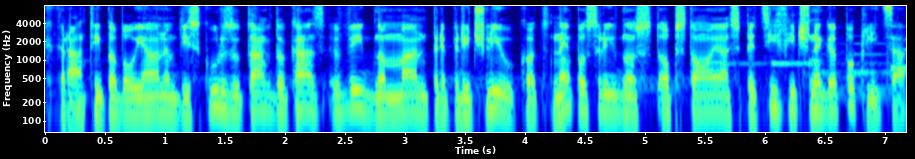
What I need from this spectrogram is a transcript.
Hkrati pa bo v javnem diskurzu tak dokaz vedno manj prepričljiv kot neposrednost obstoja specifičnega poklica.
